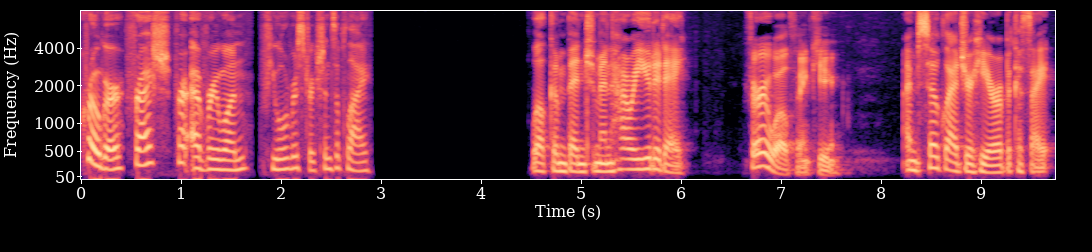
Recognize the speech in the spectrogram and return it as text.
Kroger, fresh for everyone. Fuel restrictions apply. Welcome, Benjamin. How are you today? Very well, thank you. I'm so glad you're here because I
